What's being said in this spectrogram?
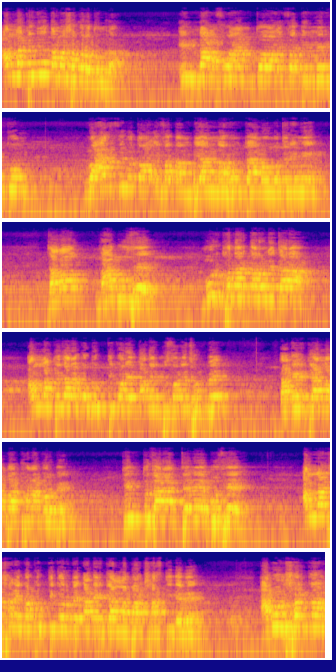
আল্লাহকে নিয়ে তামাশা করো তোমরা। যারা না বুঝে মূর্খতার কারণে যারা আল্লাহকে যারা কটূক্তি করে তাদের পিছনে ছুটবে তাদেরকে আল্লাহ ক্ষমা করবেন। কিন্তু যারা জেনে বুঝে আল্লাহর সামনে কটুক্তি করবে তাদেরকে আল্লাহ পাক শাস্তি দেবেন। আবুল সরকার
